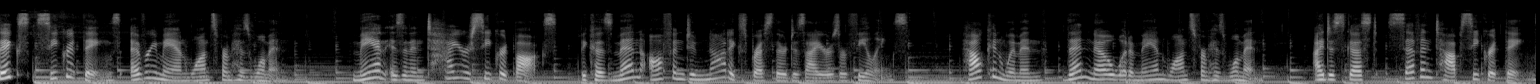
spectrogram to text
6 Secret Things Every Man Wants from His Woman. Man is an entire secret box because men often do not express their desires or feelings. How can women then know what a man wants from his woman? I discussed 7 top secret things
